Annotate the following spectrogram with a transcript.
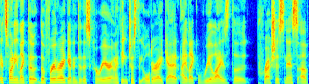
it's funny, like the the further I get into this career, and I think just the older I get, I like realize the preciousness of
